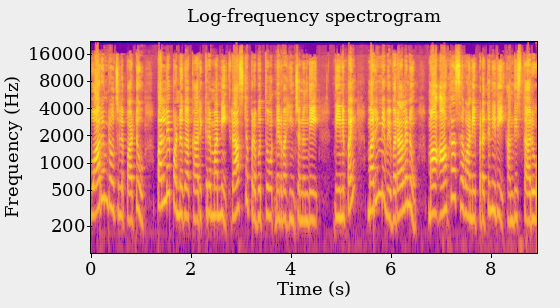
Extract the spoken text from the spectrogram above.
వారం రోజుల పాటు పల్లె పండుగ కార్యక్రమాన్ని రాష్ట్ర ప్రభుత్వం నిర్వహించనుంది. దీనిపై మరిన్ని వివరాలను మా ఆకాశవాణి ప్రతినిధి అందిస్తారు.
